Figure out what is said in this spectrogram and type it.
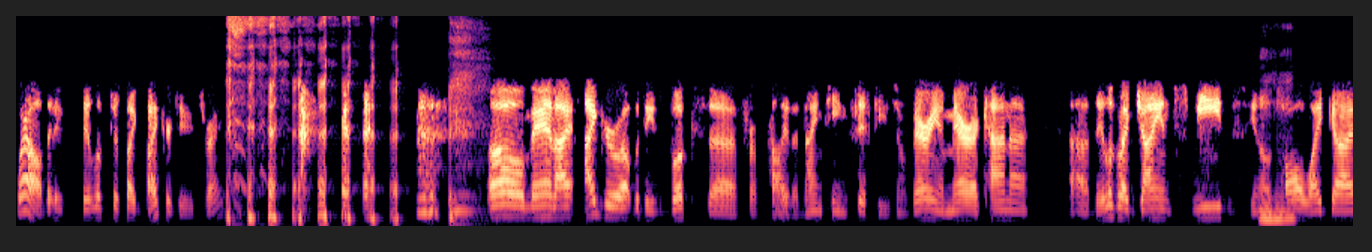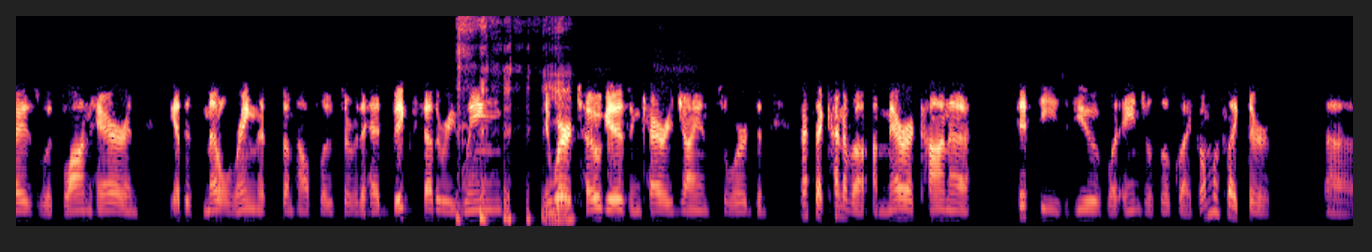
Well, they they look just like biker dudes, right? oh man, I I grew up with these books uh, from probably the 1950s. You know, very Americana. Uh, they look like giant Swedes, you know, mm-hmm. tall white guys with blonde hair, and they got this metal ring that somehow floats over the head, big feathery wings. They yeah. wear togas and carry giant swords, and that's that kind of a Americana 50s view of what angels look like, almost like they're uh,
